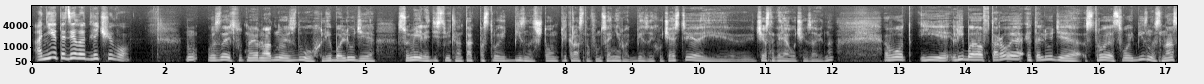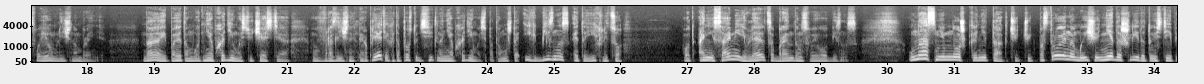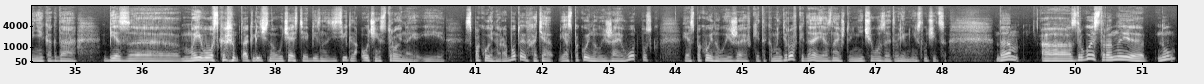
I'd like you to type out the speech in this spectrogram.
они это делают для чего? Ну, вы знаете, тут, наверное, одно из двух. Либо люди сумели действительно так построить бизнес, что он прекрасно функционирует без их участия, и, честно говоря, очень завидно. Вот. И либо второе, это люди строят свой бизнес на своем личном бренде да, и поэтому вот необходимость участия в различных мероприятиях это просто действительно необходимость, потому что их бизнес это их лицо. Вот они сами являются брендом своего бизнеса. У нас немножко не так, чуть-чуть построено. Мы еще не дошли до той степени, когда без э, моего, скажем так, личного участия бизнес действительно очень стройно и спокойно работает. Хотя я спокойно уезжаю в отпуск, я спокойно уезжаю в какие-то командировки, да, и я знаю, что ничего за это время не случится. Да. А с другой стороны, ну,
